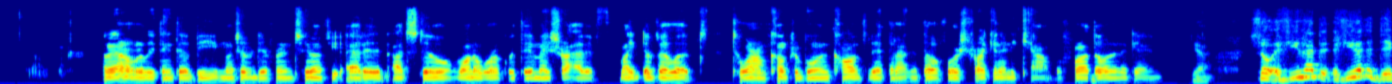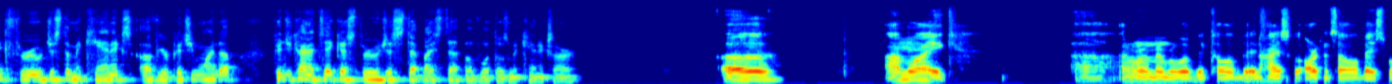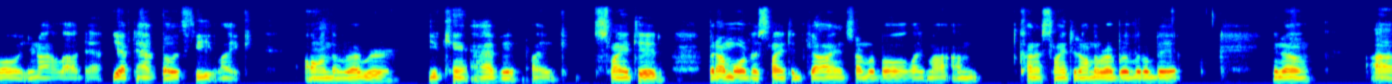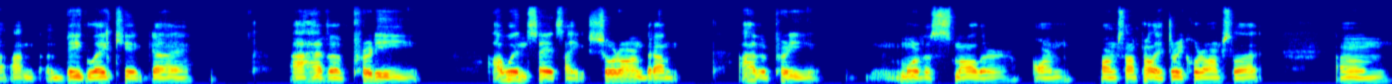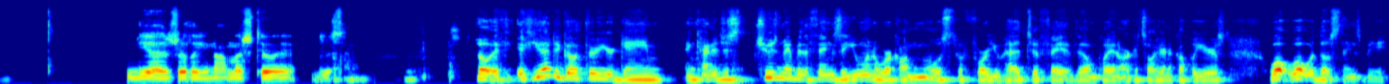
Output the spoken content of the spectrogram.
I mean, I don't really think there'd be much of a difference. You know, if you add it, I'd still want to work with it, make sure I have it like developed to where I'm comfortable and confident that I can throw for a strike in any count before I throw it in a game. Yeah. So if you had to if you had to dig through just the mechanics of your pitching windup, could you kind of take us through just step by step of what those mechanics are? Uh, I'm like uh, I don't remember what we called, but in high school, Arkansas baseball, you're not allowed to. You have to have both feet like on the rubber. You can't have it like slanted. But I'm more of a slanted guy in summer ball. Like my, I'm kind of slanted on the rubber a little bit. You know, I, I'm a big leg kick guy. I have a pretty. I wouldn't say it's like short arm, but I'm. I have a pretty more of a smaller arm arm slot, probably three quarter arm slot. Um, yeah, there's really not much to it. Just so if if you had to go through your game and kind of just choose maybe the things that you want to work on most before you head to Fayetteville and play in Arkansas here in a couple years, what what would those things be?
